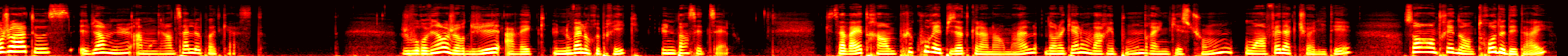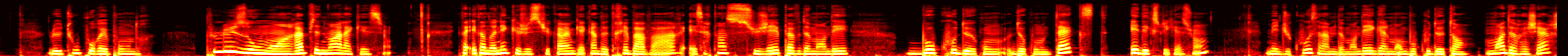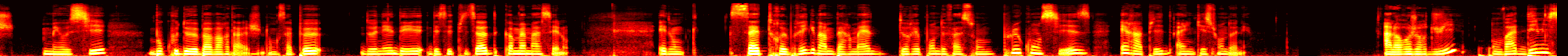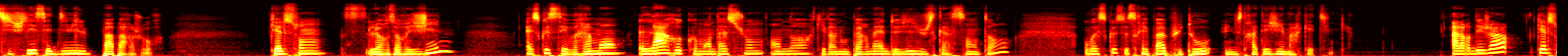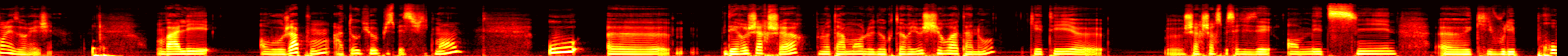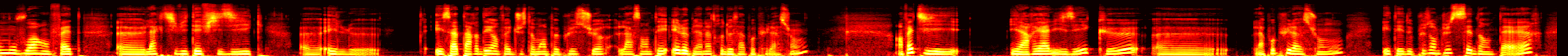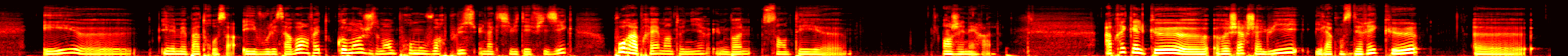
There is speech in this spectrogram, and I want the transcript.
Bonjour à tous et bienvenue à mon grain de salle le podcast. Je vous reviens aujourd'hui avec une nouvelle rubrique, une pincée de sel. Ça va être un plus court épisode que la normale dans lequel on va répondre à une question ou un fait d'actualité sans rentrer dans trop de détails, le tout pour répondre plus ou moins rapidement à la question. Étant donné que je suis quand même quelqu'un de très bavard et certains sujets peuvent demander beaucoup de, de contexte et d'explications, mais du coup, ça va me demander également beaucoup de temps, moi de recherche, mais aussi beaucoup de bavardage. Donc ça peut donner des, épisodes quand même assez longs. Et donc, cette rubrique va me permettre de répondre de façon plus concise et rapide à une question donnée. Alors aujourd'hui, on va démystifier ces 10 000 pas par jour. Quelles sont leurs origines? Est-ce que c'est vraiment la recommandation en or qui va nous permettre de vivre jusqu'à 100 ans? Ou est-ce que ce serait pas plutôt une stratégie marketing? Alors déjà, quelles sont les origines? On va aller au Japon, à Tokyo plus spécifiquement, où euh, des chercheurs, notamment le docteur Yoshiro Atano, qui était euh, euh, chercheur spécialisé en médecine, qui voulait promouvoir en fait l'activité physique et et s'attarder en fait justement un peu plus sur la santé et le bien-être de sa population. En fait, il, a réalisé que euh, la population était de plus en plus sédentaire et euh, il n'aimait pas trop ça. Et il voulait savoir en fait comment justement promouvoir plus une activité physique pour après maintenir une bonne santé euh, en général. Après quelques recherches à lui, il a considéré que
